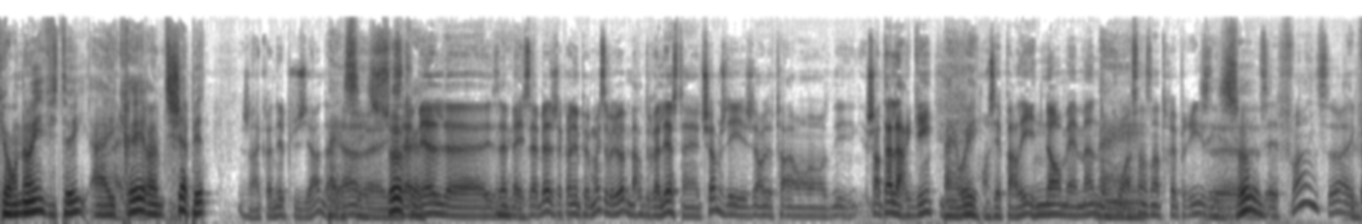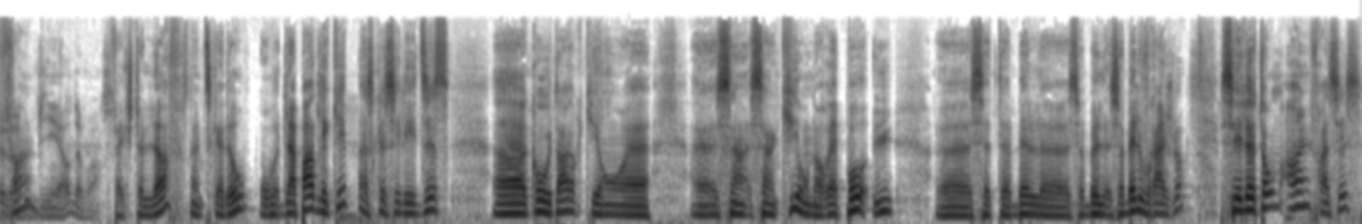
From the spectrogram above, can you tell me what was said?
qu'on a invités à écrire un petit chapitre. J'en connais plusieurs Ben, d'ailleurs. Euh, Isabelle, euh, Isabelle, Isabelle, je la connais un peu moins. Isabelle Marc Drolet, c'est un chum. Je l'ai- j'ai- on- on- Chantal Larguin, Ben oui. on s'est parlé énormément de Ben, croissance d'entreprise. c'est Euh, fun, ça. Écoute, fun. Bien hâte de voir ça. Fait que je te l'offre, c'est un petit cadeau. Au- De la part de l'équipe, parce que c'est les 10 euh, co-auteurs qui ont, euh, sans, sans qui on n'aurait pas eu cette belle, ce bel, ce bel ouvrage-là. C'est le tome 1, Francis.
